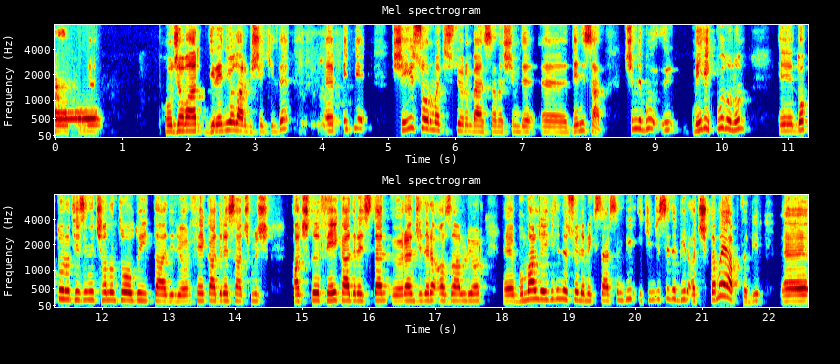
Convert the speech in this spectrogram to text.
ee, hoca var, direniyorlar bir şekilde. Ee, peki şeyi sormak istiyorum ben sana şimdi e, Denizhan. Şimdi bu Melih Bulu'nun e, doktora tezinin çalıntı olduğu iddia ediliyor. Fake adres açmış. Açtığı fake adresten öğrencileri azarlıyor. E, bunlarla ilgili ne söylemek istersin? Bir, ikincisi de bir açıklama yaptı. Bir e,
